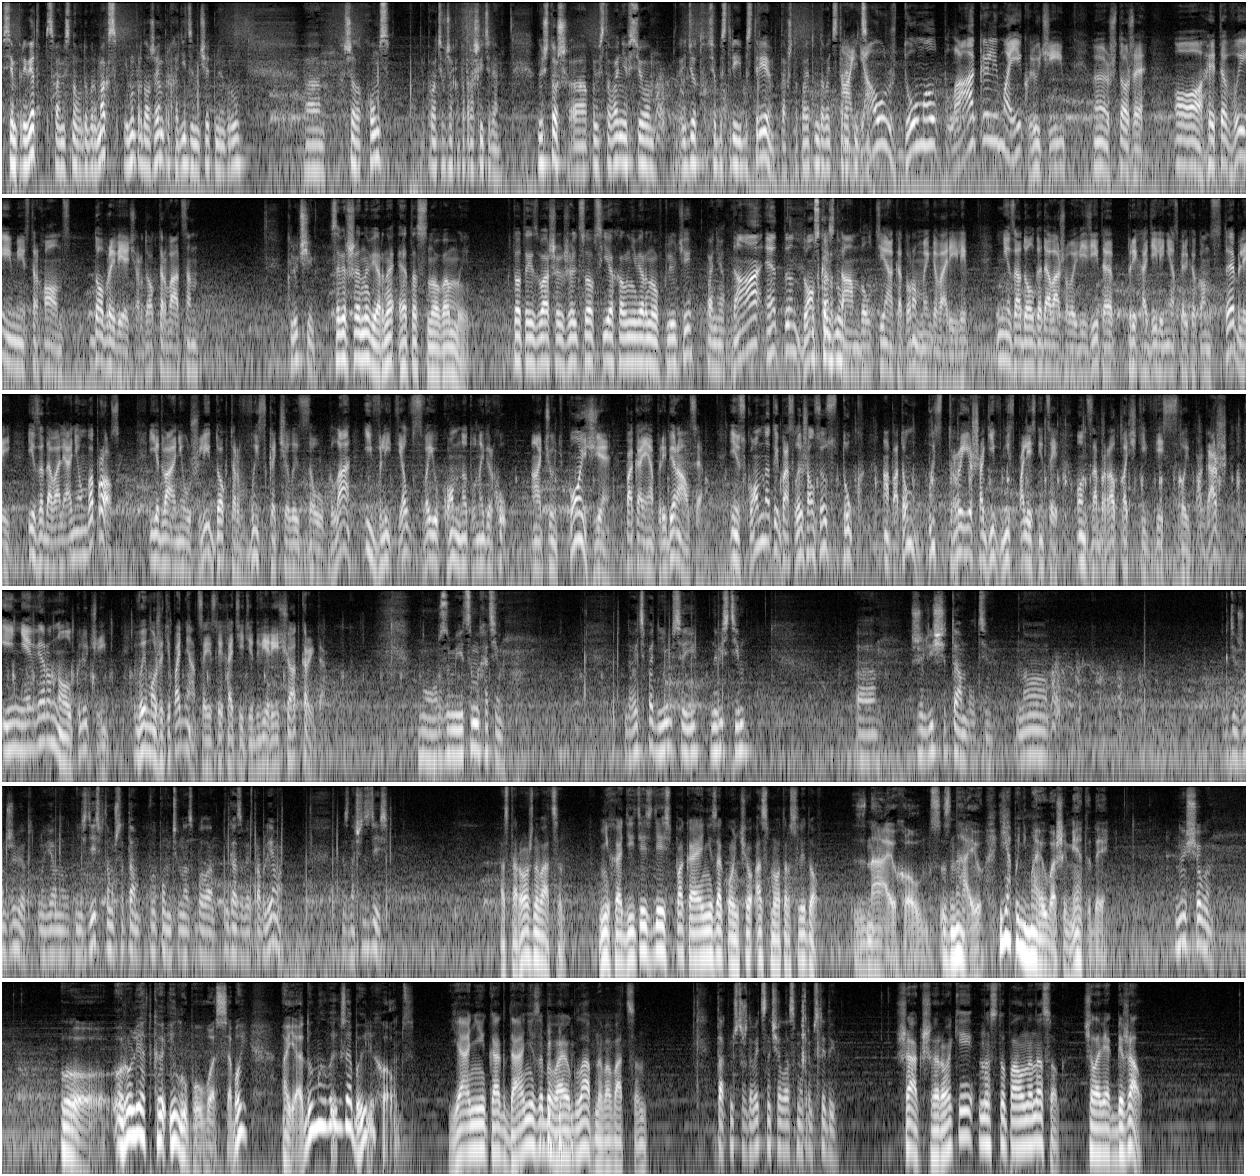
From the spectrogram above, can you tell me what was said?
Всем привет, с вами снова Добрый Макс, и мы продолжаем проходить замечательную игру э, Шерлок Холмс против Джека Потрошителя. Ну и что ж, э, повествование все идет все быстрее и быстрее, так что поэтому давайте торопиться. А я уж думал, плакали мои ключи. Э, что же, о, это вы, мистер Холмс. Добрый вечер, доктор Ватсон. Ключи. Совершенно верно, это снова мы. Кто-то из ваших жильцов съехал, не вернув ключи? Понятно. Да, это доктор Ускользнул. Тамблти, о котором мы говорили. Незадолго до вашего визита приходили несколько констеблей и задавали о нем вопросы. Едва они ушли, доктор выскочил из-за угла и влетел в свою комнату наверху. А чуть позже, пока я прибирался, из комнаты послышался стук, а потом быстрые шаги вниз по лестнице. Он забрал почти весь свой багаж и не вернул ключи. Вы можете подняться, если хотите, дверь еще открыта. Ну, разумеется, мы хотим. Давайте поднимемся и навестим э, жилище Тамблти. Но где же он живет? Ну, явно вот не здесь, потому что там, вы помните, у нас была газовая проблема. Значит, здесь. Осторожно, Ватсон. Не ходите здесь, пока я не закончу осмотр следов. Знаю, Холмс, знаю. Я понимаю ваши методы. Ну, еще бы. О, рулетка и лупа у вас с собой? А я думал, вы их забыли, Холмс. Я никогда не забываю главного, Ватсон. Так, ну что ж, давайте сначала осмотрим следы. Шаг широкий наступал на носок. Человек бежал.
